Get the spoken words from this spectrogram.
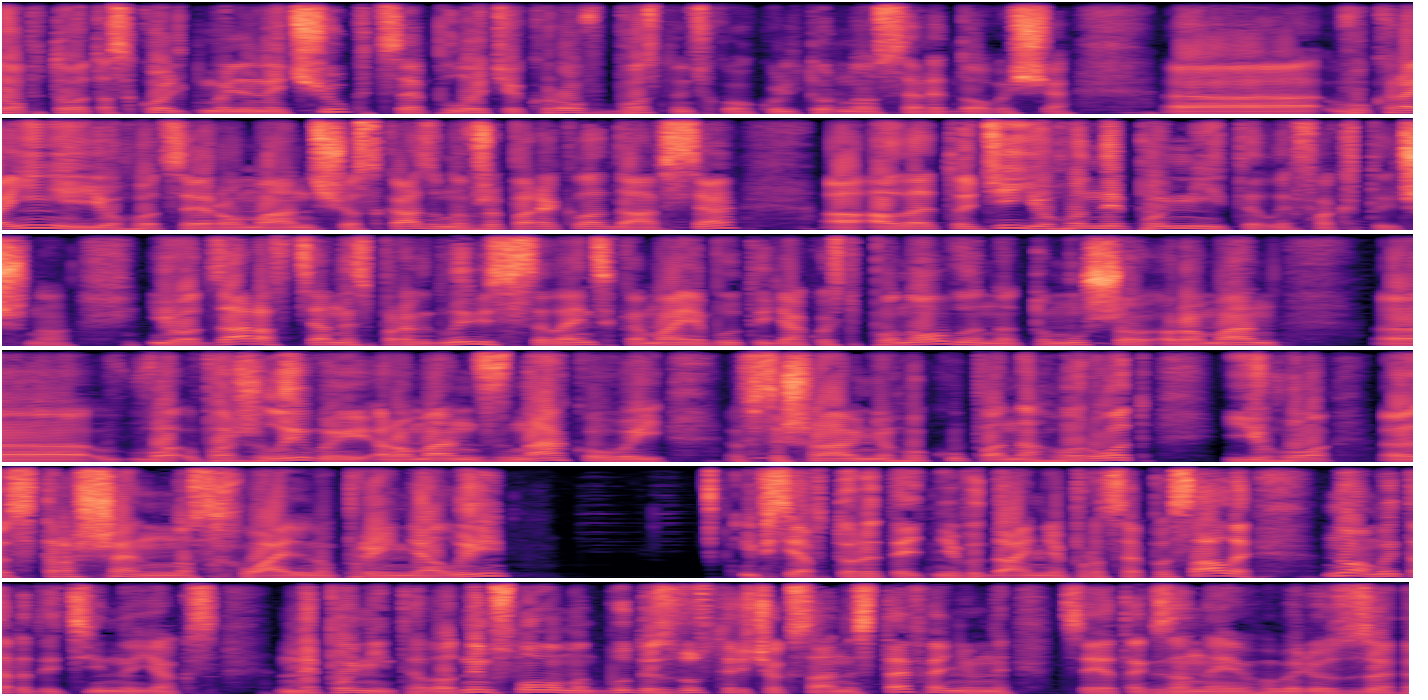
Тобто, от Аскольд Мельничук це плоть і кров бостонського культурного середовища. Е, В Україні його цей роман, що сказано, вже перекладався, але тоді його не помітили фактично. І от зараз ця несправедливість вселенська має бути якось поновлена, тому що роман. Е, важливий роман знаковий в США. В нього купа нагород його е, страшенно схвально прийняли. І всі авторитетні видання про це писали. Ну а ми традиційно якось не помітили. Одним словом, от буде зустріч Оксани Стефанівни, це я так за нею говорю, з е,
